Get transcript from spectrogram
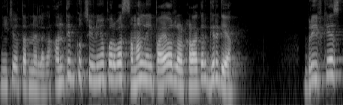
नीचे उतरने लगा। अंतिम कुछ सीढ़ियों पर वह संभल नहीं पाया और लड़खड़ाकर गिर गया। ब्रीफ केस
